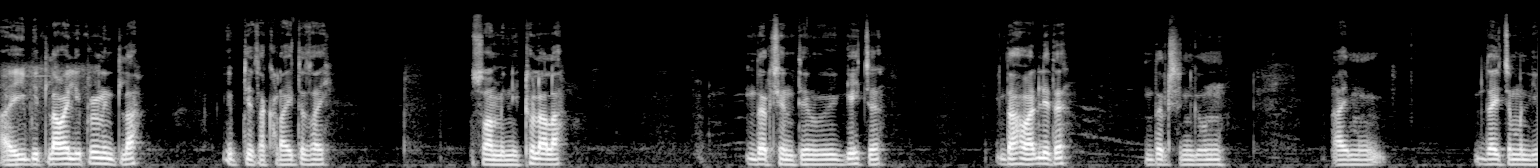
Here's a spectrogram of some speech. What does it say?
आई बीत लावायली प्रणितला. इप्तेचा खडा इथंच आहे. स्वामींनी ठुलाला दर्शन ते घ्यायचं. दहा वाजले तर दर्शन घेऊन आई मग जायचं म्हणली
